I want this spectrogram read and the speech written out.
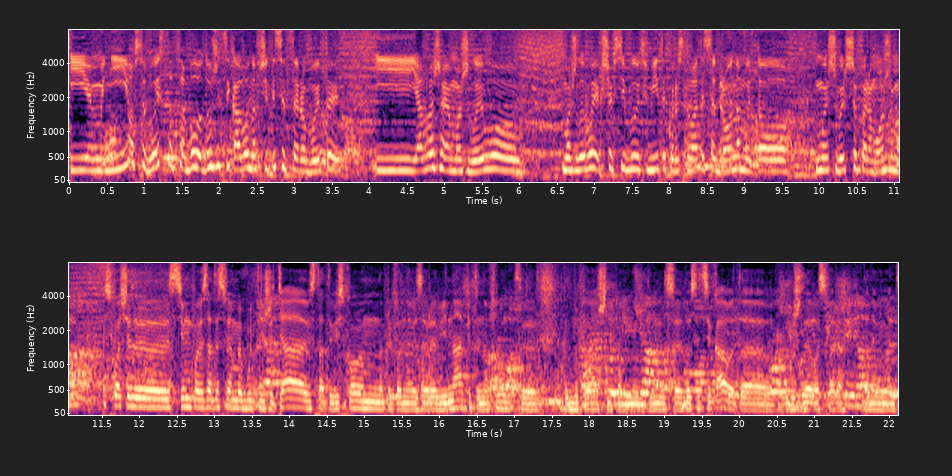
І мені особисто це було дуже цікаво навчитися це робити. І я вважаю, можливо, можливо, якщо всі будуть вміти користуватися дронами, то ми швидше переможемо. Хтось хоче е, з цим пов'язати своє майбутнє життя, стати військовим, наприклад, навіть зараз війна, піти на фронт е, БПЛАшником. Думаю, це досить цікаво та важлива сфера в даний момент.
